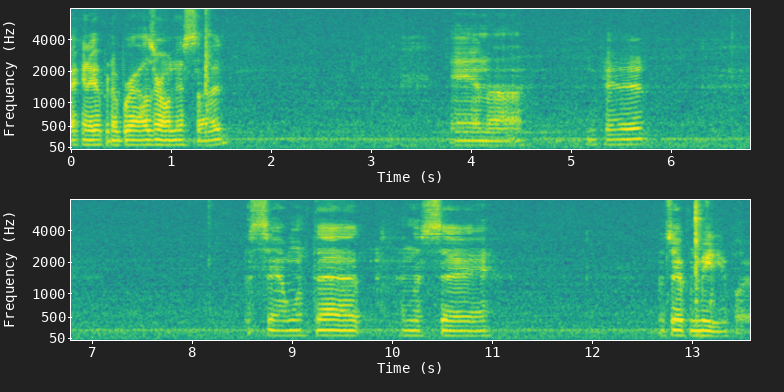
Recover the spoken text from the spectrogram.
I can open a browser on this side. And uh, okay. Let's say I want that and let's say let's open media player.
